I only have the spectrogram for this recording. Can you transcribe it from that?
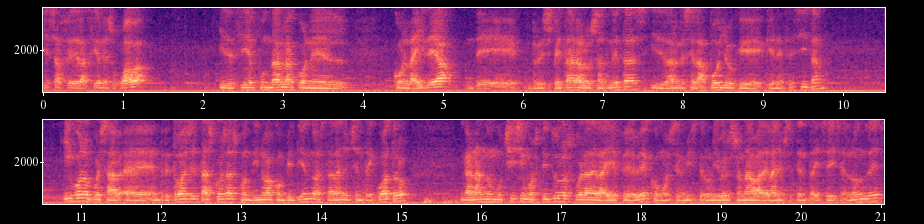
y esa federación es Guava y decide fundarla con el con la idea de respetar a los atletas y de darles el apoyo que, necesitan. Y bueno, pues eh, entre todas estas cosas continúa compitiendo hasta el año 84, ganando muchísimos títulos fuera de la IFBB, como es el Mister Universo Nava del año 76 en Londres,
